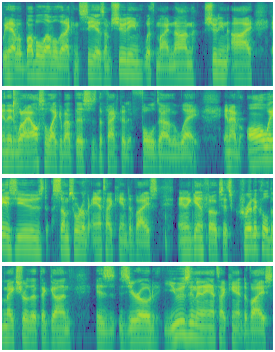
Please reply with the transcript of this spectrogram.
We have a bubble level that I can see as I'm shooting with my non-shooting eye. And then what I also like about this is the fact that it folds out of the way. And I've always used some sort of anti-cant device. And again, folks, it's critical to make sure that the gun is zeroed using an anti-cant device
